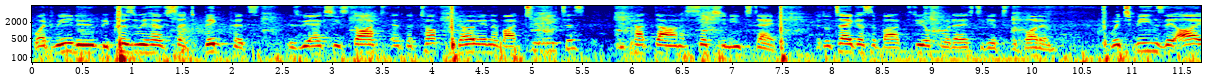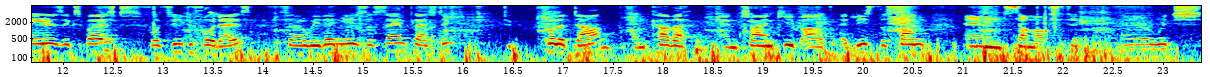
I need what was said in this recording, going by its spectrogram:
what we do, because we have such big pits, is we actually start at the top, go in about two meters, and cut down a section each day. It'll take us about three or four days to get to the bottom, which means there are areas exposed for three to four days. So we then use the same plastic to pull it down and cover and try and keep out at least the sun and some oxygen, uh, which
